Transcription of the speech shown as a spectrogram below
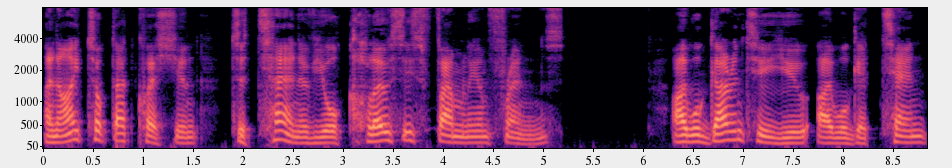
and I took that question to 10 of your closest family and friends, I will guarantee you I will get 10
